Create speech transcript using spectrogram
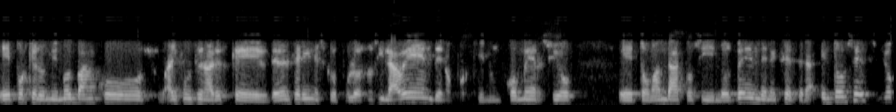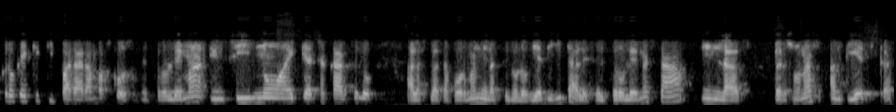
eh, porque los mismos bancos, hay funcionarios que deben ser inescrupulosos y la venden o porque en un comercio eh, toman datos y los venden, etcétera. Entonces, yo creo que hay que equiparar ambas cosas. El problema en sí no hay que achacárselo a las plataformas ni a las tecnologías digitales. El problema está en las personas antiéticas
